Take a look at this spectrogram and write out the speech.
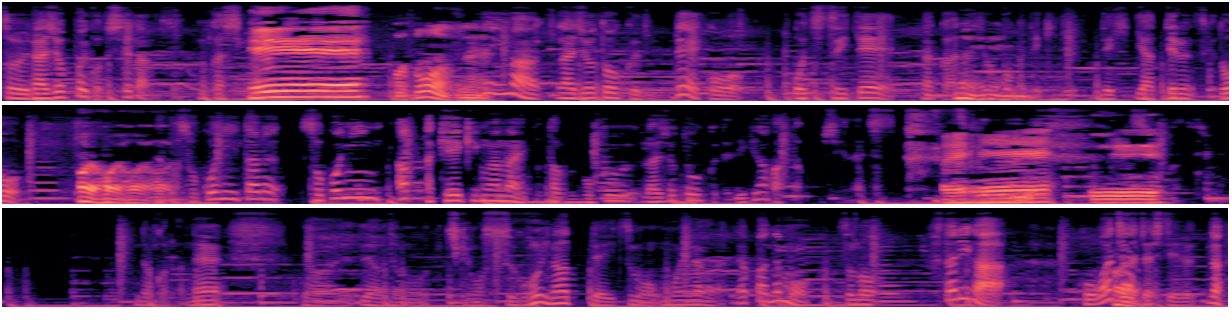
そういうラジオっぽいことしてたんですよ。昔。へえ。あ、そうなんですで、ね。今、ラジオトークで、こう、落ち着いて、なんか、ラジオっぽくできる、でき、やってるんですけど、はいはいはいはい。そこに至る、そこにあった経験がないと、多分僕、ラジオトークでできなかったかもしれないです。へえ。へえ。だからね、いや、いやでも、チケもすごいなっていつも思いながら、やっぱでも、その、二人が、こう、わちゃわちゃしている。だか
